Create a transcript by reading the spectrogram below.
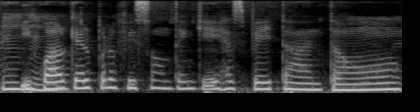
Uhum. E qualquer profissão tem que respeitar, então.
